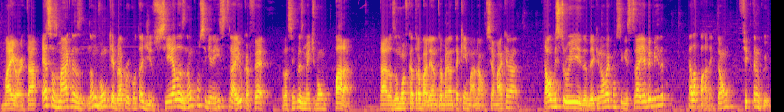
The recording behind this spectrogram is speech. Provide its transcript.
maior, tá? Essas máquinas não vão quebrar por conta disso. Se elas não conseguirem extrair o café, elas simplesmente vão parar, tá? Elas não vão ficar trabalhando, trabalhando até queimar. Não, se a máquina está obstruída, vê que não vai conseguir extrair a bebida, ela para. Então, fique tranquilo.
